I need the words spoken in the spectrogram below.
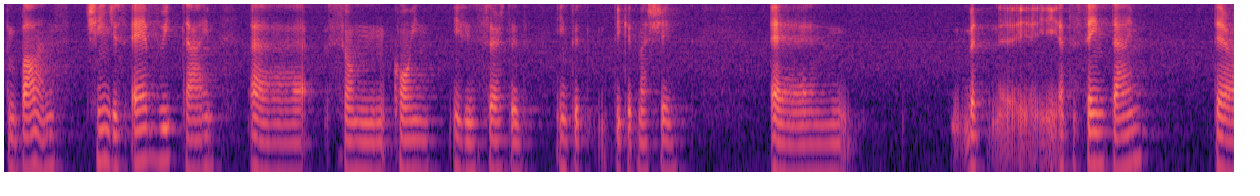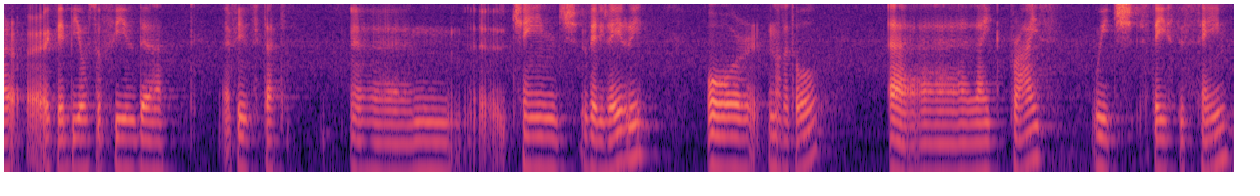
balance changes every time uh, some coin is inserted into ticket machine. And but uh, at the same time there are uh, can be also field uh, fields that um, change very rarely or not at all. Uh, like price which stays the same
